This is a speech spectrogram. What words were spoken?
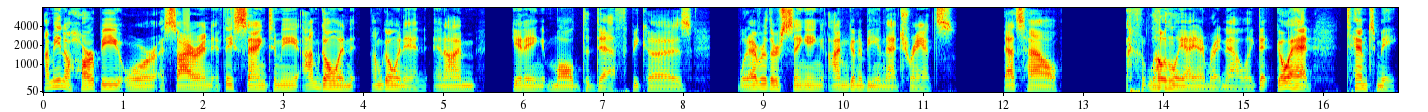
I mean, a harpy or a siren. If they sang to me, I'm going. I'm going in, and I'm getting mauled to death because whatever they're singing, I'm going to be in that trance. That's how lonely I am right now. Like that go ahead, tempt me.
